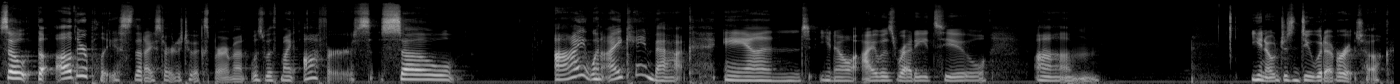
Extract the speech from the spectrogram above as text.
So, the other place that I started to experiment was with my offers. So, I, when I came back and, you know, I was ready to, um, you know, just do whatever it took,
